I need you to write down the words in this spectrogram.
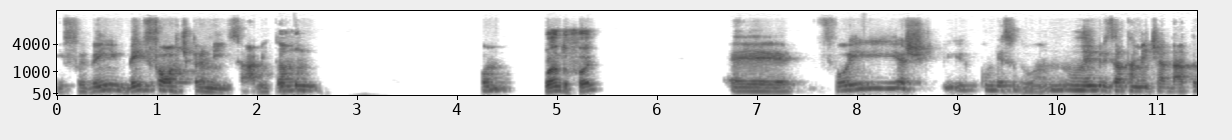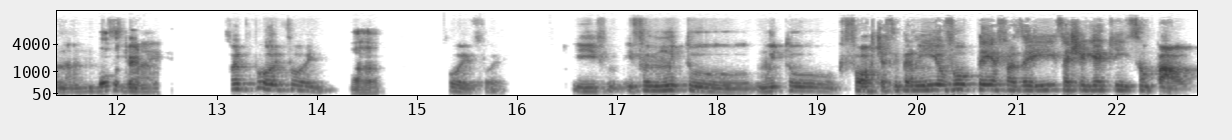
E foi bem, bem forte para mim, sabe? Então. Como? Quando foi? É, foi, acho que começo do ano, não lembro exatamente a data, não. Pouco assim, tempo. Foi, foi, foi. Uhum. Foi, foi e, e foi muito muito forte assim para mim. E eu voltei a fazer isso. Aí cheguei aqui em São Paulo,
